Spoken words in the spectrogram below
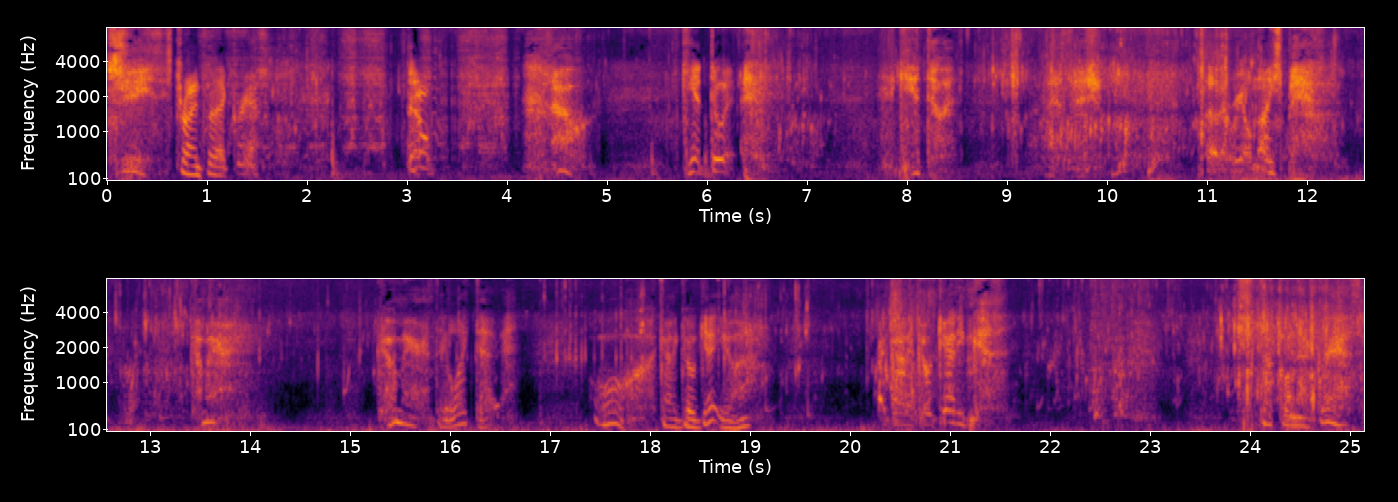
Jeez, he's trying for that grass. No. No. Can't do it. Can't do it fish. Another real nice bass. Come here. Come here. They like that. Oh, I gotta go get you, huh? I gotta go get him because he's stuck on that grass.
